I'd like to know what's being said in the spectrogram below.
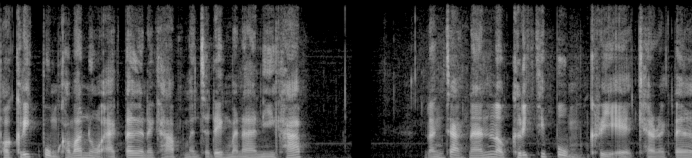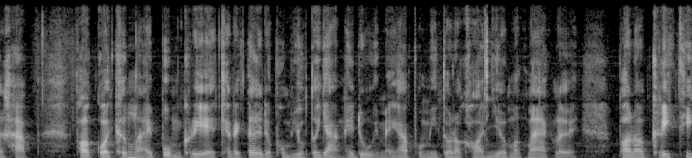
พอคลิกปุ่มคำว่า no actor นะครับ มันจะเด้งมาหน้านี้ครับ หลังจากนั้นเราคลิกที่ปุ่ม create character ครับ พอกดเครื่องหมายปุ่ม create character เดี๋ยวผมยกตัวอย่างให้ดูเห็นไหมครับ ผมมีตัวละครเยอะมากๆเลย พอเราคลิกที่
